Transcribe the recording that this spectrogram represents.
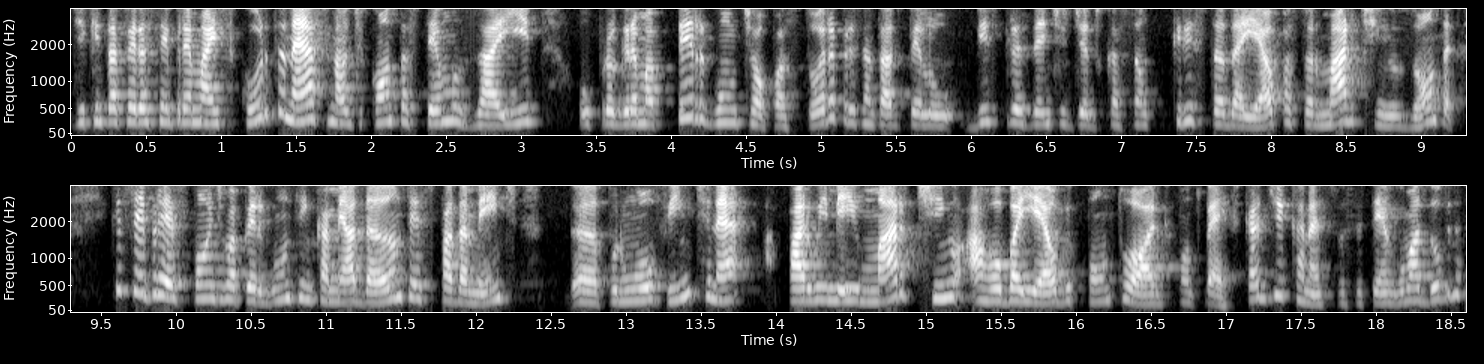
de quinta-feira sempre é mais curto, né? Afinal de contas, temos aí o programa Pergunte ao Pastor, apresentado pelo vice-presidente de Educação Cristã da IEL, pastor Martinho Zonta, que sempre responde uma pergunta encaminhada antecipadamente uh, por um ouvinte, né? Para o e-mail martinho.ielb.org.br. Fica a dica, né? Se você tem alguma dúvida,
